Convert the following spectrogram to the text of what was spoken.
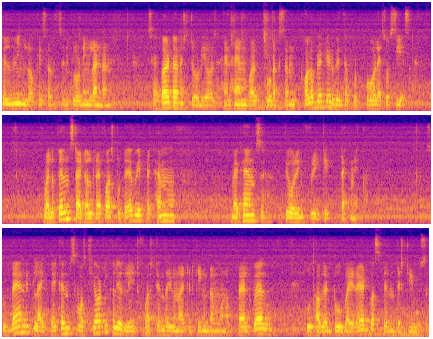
filming locations including London. Shepperton Studios and Hamburg Production collaborated with the Football Association. While the film's title refers to David Beckham, Beckham's curing free kick technique. So Bend It Like Beckham's was theoretically released first in the United Kingdom on April 12, 2002 by Redbus Film Distribution.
